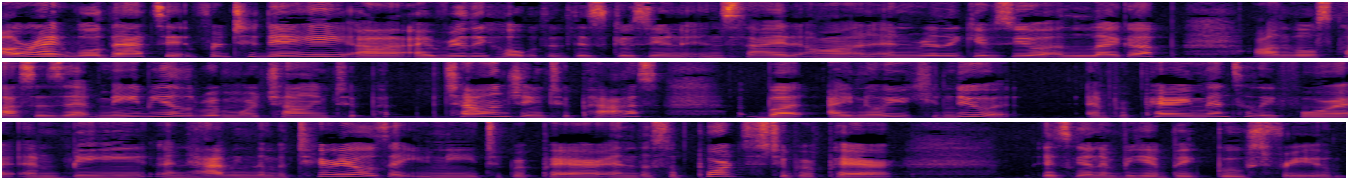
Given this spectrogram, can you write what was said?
All right, well, that's it for today. Uh, I really hope that this gives you an insight on and really gives you a leg up on those classes that may be a little bit more challenging to challenging to pass, but I know you can do it. And preparing mentally for it and being and having the materials that you need to prepare and the supports to prepare is going to be a big boost for you.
